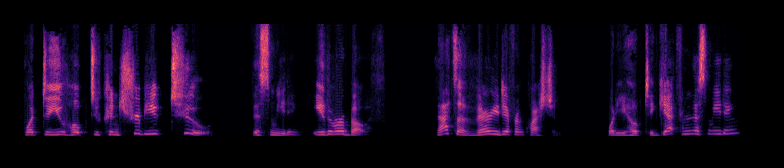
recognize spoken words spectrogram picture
what do you hope to contribute to this meeting? Either or both. That's a very different question. What do you hope to get from this meeting?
